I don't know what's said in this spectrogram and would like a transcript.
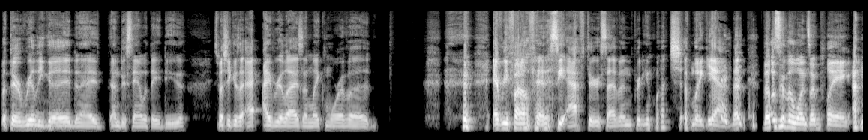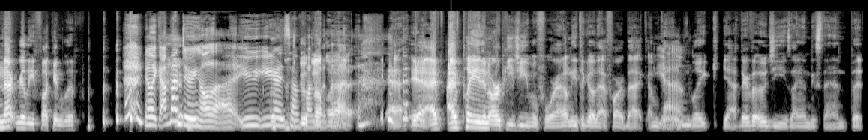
but they're really good and i understand what they do especially because I, I realize i'm like more of a every final fantasy after seven pretty much. I'm like yeah that, those are the ones i'm playing. I'm not really fucking with You're like, I'm not doing all that. You you guys have fun with that. that. yeah yeah I've, I've played an rpg before i don't need to go that far back i'm Yeah. good like yeah they're the og's i understand but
